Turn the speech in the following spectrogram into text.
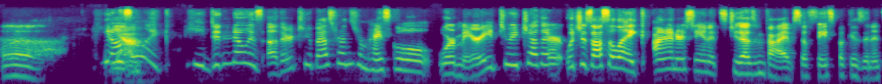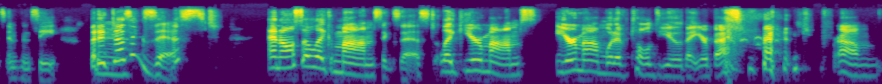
ugh. He also Yeah. like he didn't know his other two best friends from high school were married to each other, which is also like I understand it's 2005, so Facebook is in its infancy, but it Mm. does exist. And also like moms exist. Like your mom's your mom would have told you that your best friend from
